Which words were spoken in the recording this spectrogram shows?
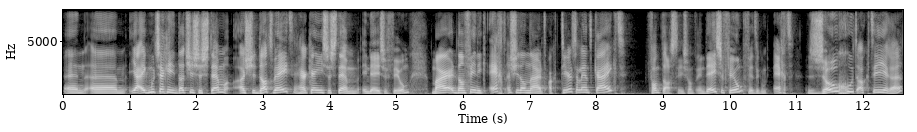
En ehm, ja, ik moet zeggen dat je zijn stem, als je dat weet, herken je zijn stem in deze film. Maar dan vind ik echt, als je dan naar het acteertalent kijkt, fantastisch. Want in deze film vind ik hem echt zo goed acteren.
